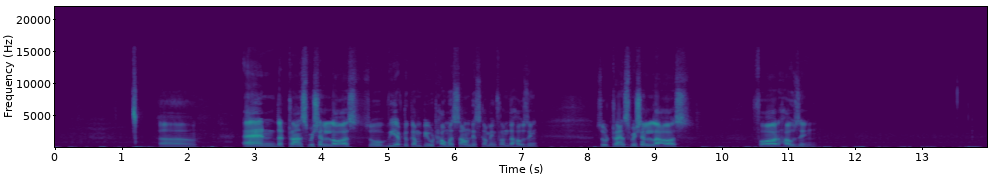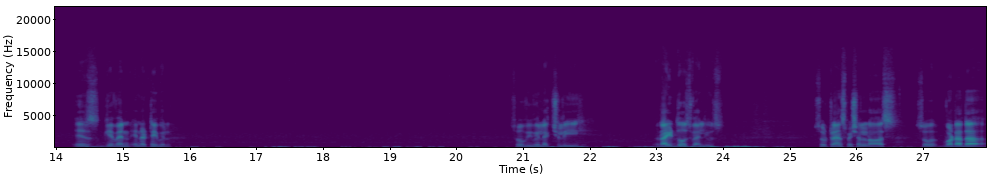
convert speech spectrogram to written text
uh, and the transmission loss. So we have to compute how much sound is coming from the housing. So transmission loss for housing is given in a table. So, we will actually write those values. So, transmission loss. So, what are the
